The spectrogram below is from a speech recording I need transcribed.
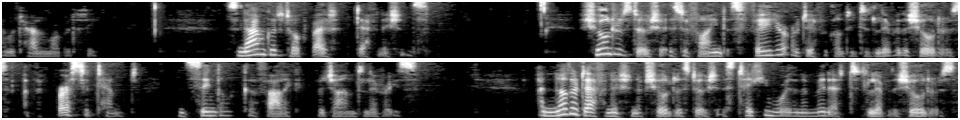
and maternal morbidity. So now I'm going to talk about definitions. Shoulder dystocia is defined as failure or difficulty to deliver the shoulders at the first attempt in single cephalic vaginal deliveries. Another definition of shoulder dystocia is taking more than a minute to deliver the shoulders,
